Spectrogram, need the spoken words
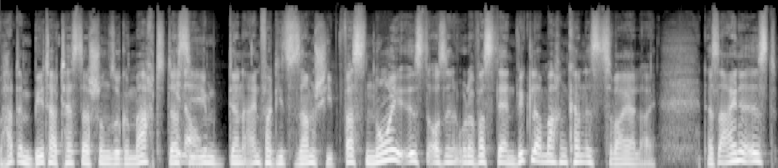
hat im Beta-Tester schon so gemacht, dass genau. sie eben dann einfach die zusammenschiebt. Was neu ist aus, oder was der Entwickler machen kann, ist zweierlei. Das eine ist,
